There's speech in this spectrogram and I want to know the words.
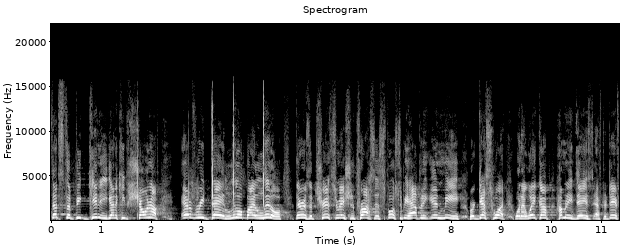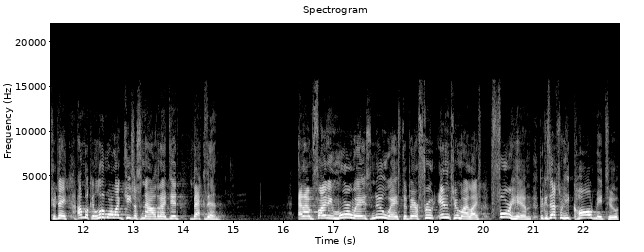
that's the beginning. You got to keep showing up. Every day, little by little, there is a transformation process supposed to be happening in me where guess what? When I wake up, how many days after day after day, I'm looking a little more like Jesus now than I did back then. And I'm finding more ways, new ways to bear fruit in and through my life for Him because that's what He called me to,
